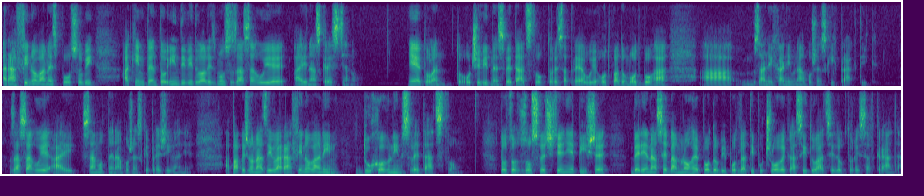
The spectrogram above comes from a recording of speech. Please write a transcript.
rafinované spôsoby, akým tento individualizmus zasahuje aj nás kresťanov. Nie je to len to očividné svetáctvo, ktoré sa prejavuje odpadom od Boha a zanechaním náboženských praktík. Zasahuje aj samotné náboženské prežívanie. A pápež ho nazýva rafinovaným duchovným svetáctvom. Toto zosvedčenie píše, berie na seba mnohé podoby podľa typu človeka a situácie, do ktorej sa vkráda.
